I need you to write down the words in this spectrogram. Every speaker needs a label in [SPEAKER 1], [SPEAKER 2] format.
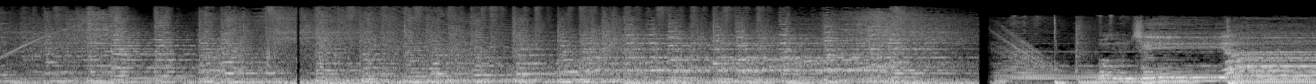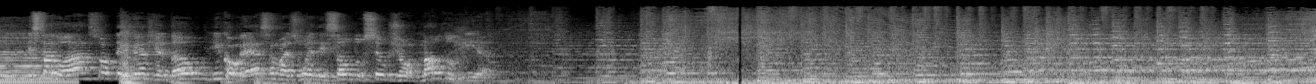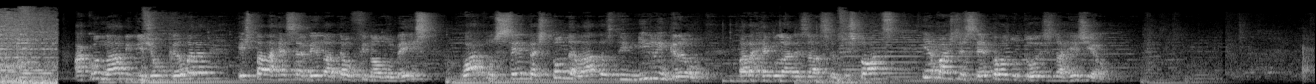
[SPEAKER 1] Bom dia. Está no ar sua TV Agendão e começa mais uma edição do seu Jornal do Dia. A Conab de João Câmara estará recebendo até o final do mês 400 toneladas de milho em grão para regularizar seus estoques e abastecer produtores da região.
